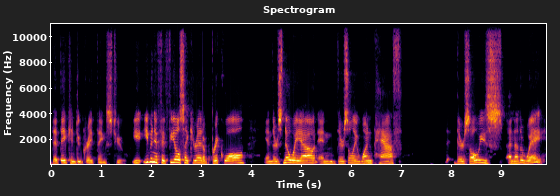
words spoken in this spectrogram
that they can do great things too. even if it feels like you're at a brick wall and there's no way out and there's only one path, there's always another way.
